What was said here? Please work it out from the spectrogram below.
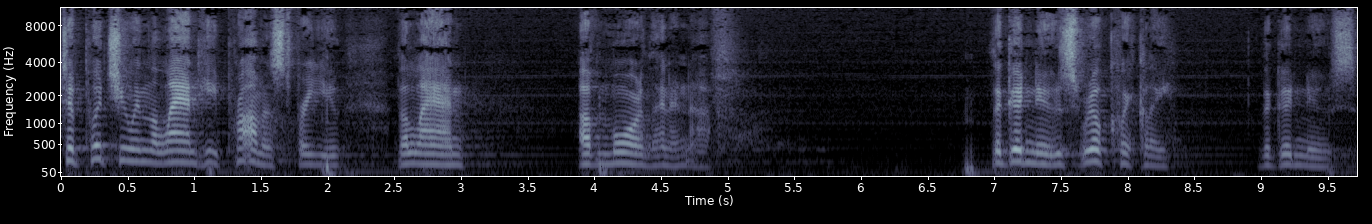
to put you in the land He promised for you, the land of more than enough. The good news, real quickly, the good news.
